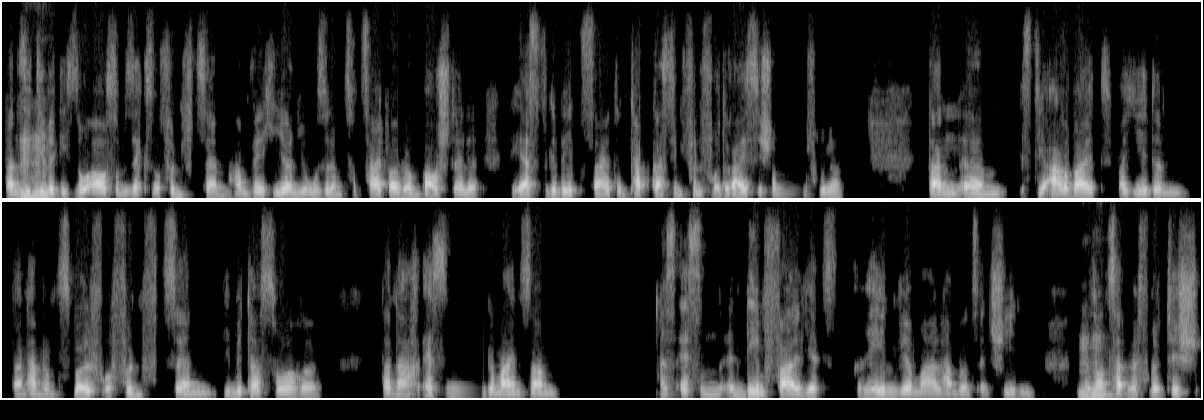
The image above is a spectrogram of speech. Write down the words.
Dann mhm. sieht die mhm. wirklich so aus, um 6.15 Uhr haben wir hier in Jerusalem zur Zeit, weil wir um Baustelle die erste Gebetszeit, in Tapgast um 5.30 Uhr, schon früher. Dann ähm, ist die Arbeit bei jedem. Dann haben wir um 12.15 Uhr die Mittagshore. Danach Essen gemeinsam das Essen in dem Fall jetzt reden wir mal, haben wir uns entschieden. Mhm. Sonst hatten wir früher Tischlesung.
